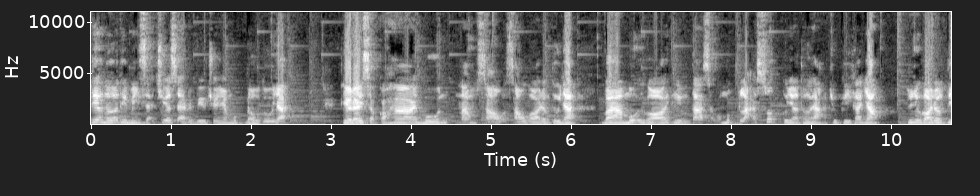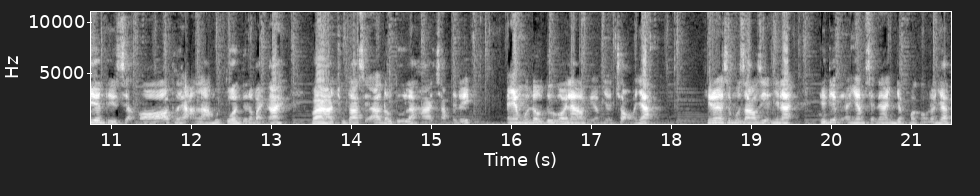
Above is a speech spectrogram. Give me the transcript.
tiếp nữa thì mình sẽ chia sẻ review cho anh em mục đầu tư nha. Thì ở đây sẽ có 2, 4, 5, 6, 6 gói đầu tư nha. Và mỗi gói thì chúng ta sẽ có mức lãi suất cũng như là thời hạn chu kỳ khác nhau. Dụ như gói đầu tiên thì sẽ có thời hạn là một tuần tức là 7 ngày. Và chúng ta sẽ đầu tư là 200 TRX anh em muốn đầu tư gói nào thì em nhấn chọn vào nha. Thì đây là sẽ một giao diện như này. Kế tiếp anh em sẽ tiến hành nhập mật khẩu đăng nhập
